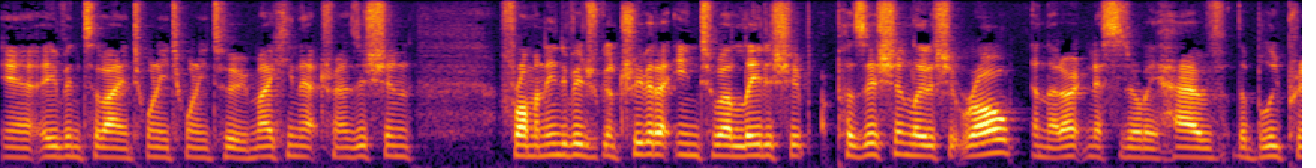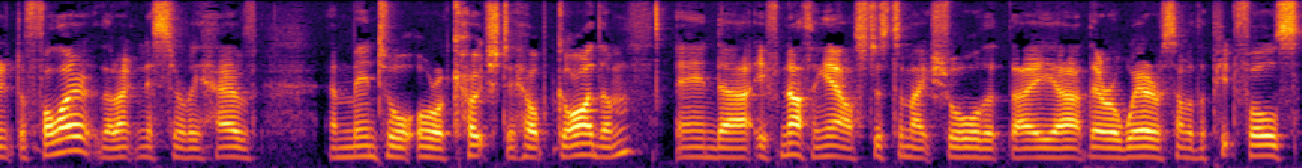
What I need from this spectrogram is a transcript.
even today in 2022, making that transition from an individual contributor into a leadership position, leadership role, and they don't necessarily have the blueprint to follow. They don't necessarily have a mentor or a coach to help guide them, and uh, if nothing else, just to make sure that they uh, they're aware of some of the pitfalls,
